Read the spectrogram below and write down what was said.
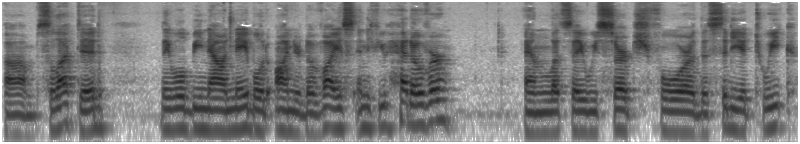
um, selected, they will be now enabled on your device. And if you head over, and let's say we search for the Cydia Tweak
